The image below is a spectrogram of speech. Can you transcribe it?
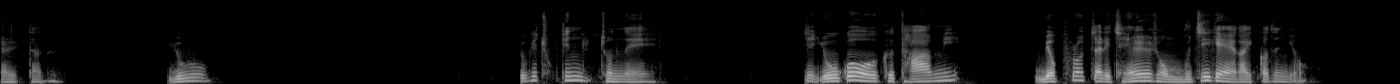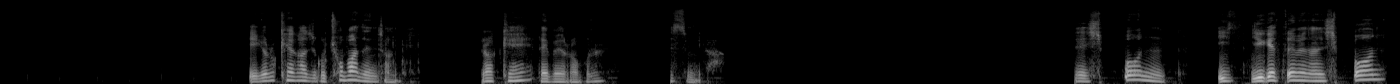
일단은 요 요게 좋긴 좋네. 이제 요거 그 다음이 몇 프로짜리 제일 좋은 무지개가 있거든요. 이렇게 해가지고 초반엔 전 이렇게 레벨업을 했습니다. 이제 10분 이, 이게 뜨면은 10분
